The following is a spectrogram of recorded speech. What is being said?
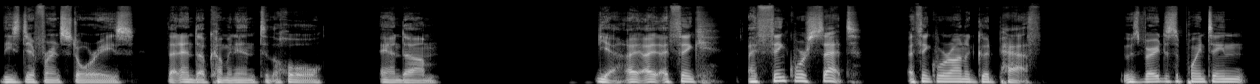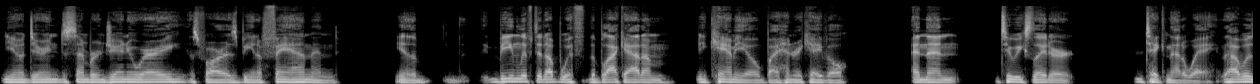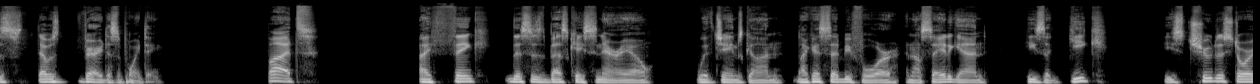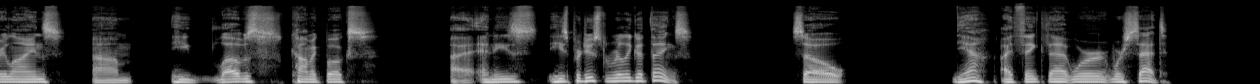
these different stories that end up coming into the whole. And um, yeah, I, I think I think we're set. I think we're on a good path. It was very disappointing, you know, during December and January as far as being a fan and you know the, being lifted up with the Black Adam cameo by Henry Cavill, and then two weeks later taking that away. That was that was very disappointing. But I think this is the best case scenario with James Gunn. Like I said before, and I'll say it again, he's a geek. He's true to storylines. Um, he loves comic books, uh, and he's he's produced really good things. So, yeah, I think that we're we're set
